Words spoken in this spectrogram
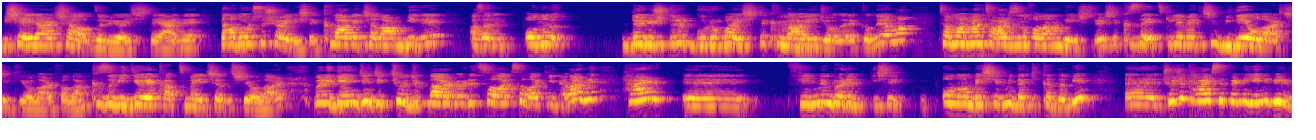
bir şeyler çaldırıyor işte yani daha doğrusu şöyle işte klavye çalan biri aslında onu dönüştürüp gruba işte klavyeci olarak alıyor ama tamamen tarzını falan değiştiriyor. İşte kızı etkilemek için videolar çekiyorlar falan. Kızı videoya katmaya çalışıyorlar. Böyle gencecik çocuklar böyle salak salak giyiniyorlar ve her e, filmin böyle işte 10-15-20 dakikada bir e, çocuk her seferinde yeni bir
